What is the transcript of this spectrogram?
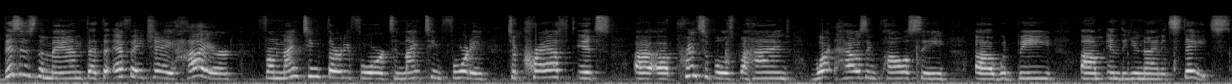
this is the man that the FHA hired from 1934 to 1940 to craft its uh, principles behind what housing policy would be um, in the United States.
